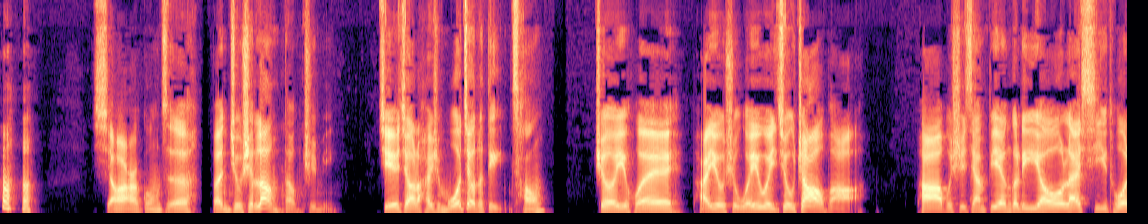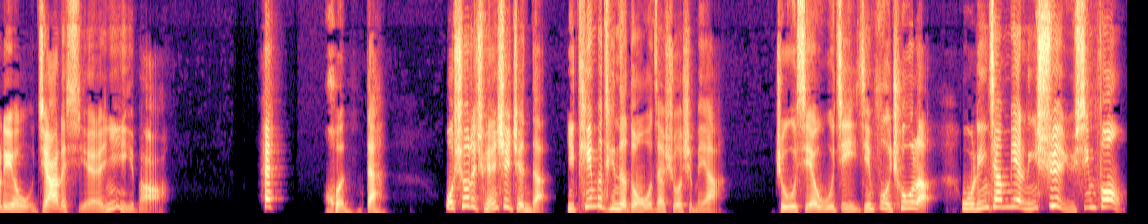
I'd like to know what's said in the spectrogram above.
哼哼，萧二公子本就是浪荡之名，截教了还是魔教的顶层，这一回怕又是围魏救赵吧？怕不是想编个理由来洗脱柳家的嫌疑吧？混蛋！我说的全是真的，你听不听得懂我在说什么呀？朱邪无忌已经复出了，武林将面临血雨腥风。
